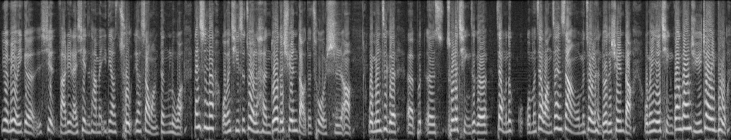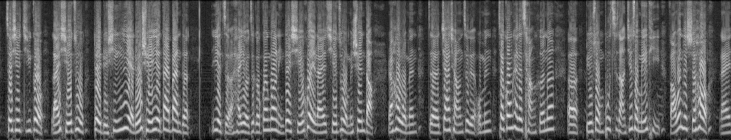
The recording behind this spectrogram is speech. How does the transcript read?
因为没有一个限法律来限制他们一定要出要上网登录啊，但是呢，我们其实做了很多的宣导的措施啊。我们这个呃不呃，除了请这个在我们的我们在网站上，我们做了很多的宣导，我们也请观光局、教育部这些机构来协助对旅行业、留学业代办的业者，还有这个观光领队协会来协助我们宣导。然后我们呃加强这个我们在公开的场合呢，呃，比如说我们部次长接受媒体访问的时候来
